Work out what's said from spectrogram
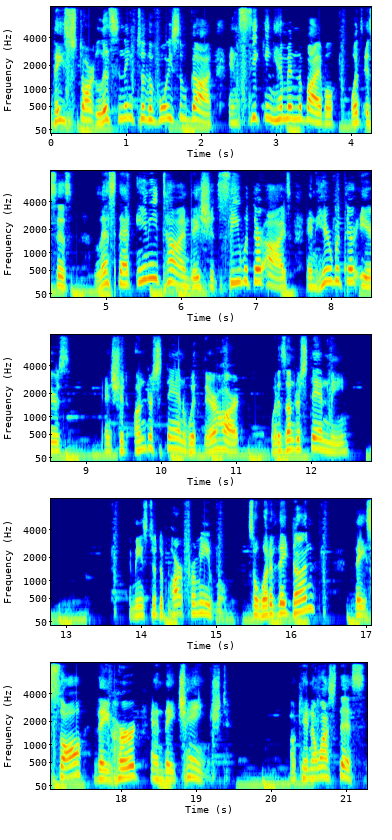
they start listening to the voice of God and seeking Him in the Bible, what it says, lest at any time they should see with their eyes and hear with their ears and should understand with their heart. What does understand mean? It means to depart from evil. So what have they done? They saw, they heard, and they changed. Okay, now watch this.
